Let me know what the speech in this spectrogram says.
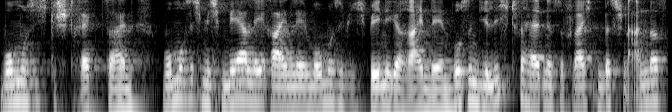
wo muss ich gestreckt sein, wo muss ich mich mehr reinlehnen, wo muss ich mich weniger reinlehnen, wo sind die Lichtverhältnisse vielleicht ein bisschen anders,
